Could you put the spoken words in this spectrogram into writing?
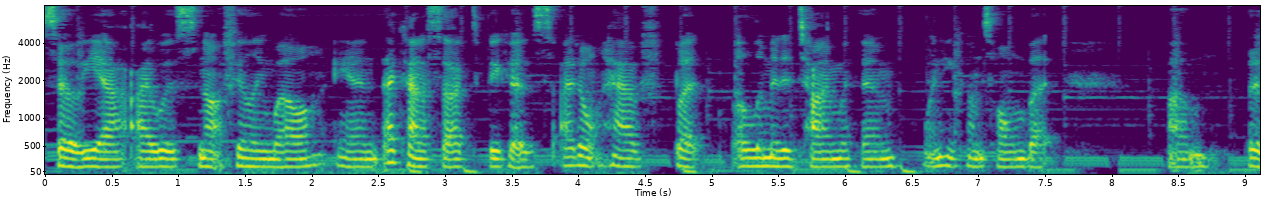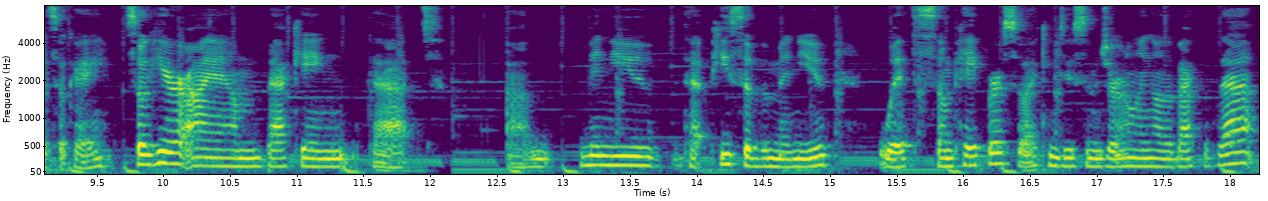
so yeah, I was not feeling well, and that kind of sucked because I don't have but a limited time with him when he comes home. But um, but it's okay. So here I am backing that um, menu, that piece of the menu, with some paper, so I can do some journaling on the back of that.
